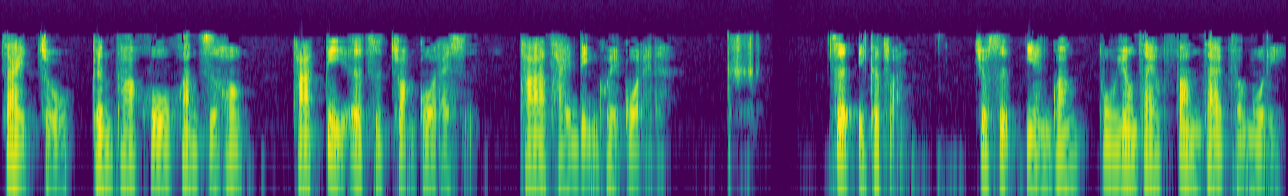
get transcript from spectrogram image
在主跟他呼唤之后，他第二次转过来时，他才领会过来的。这一个转。就是眼光不用再放在坟墓里，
